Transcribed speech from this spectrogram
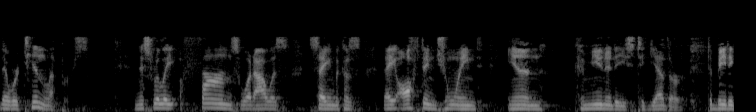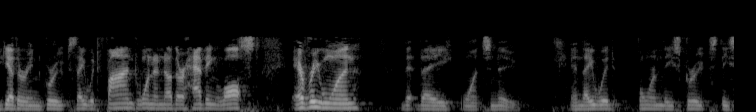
there were 10 lepers. And this really affirms what I was saying because they often joined in communities together, to be together in groups. They would find one another having lost everyone that they once knew. And they would form these groups, these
